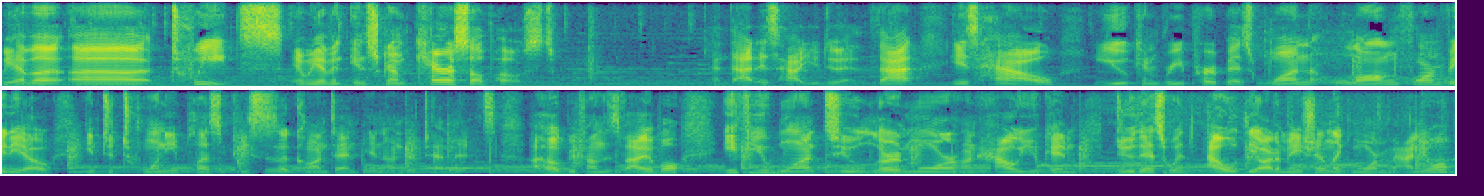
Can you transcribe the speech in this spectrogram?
We have a, a tweets and we have an Instagram carousel post. And that is how you do it. That is how you can repurpose one long form video into 20 plus pieces of content in under 10 minutes. I hope you found this valuable. If you want to learn more on how you can do this without the automation, like more manual,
